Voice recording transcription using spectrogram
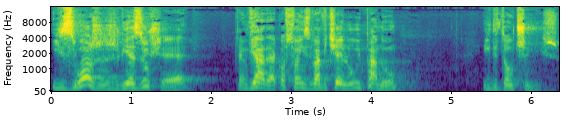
i złożysz w Jezusie tę wiarę jako swoim Zbawicielu i Panu. I gdy to uczynisz,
